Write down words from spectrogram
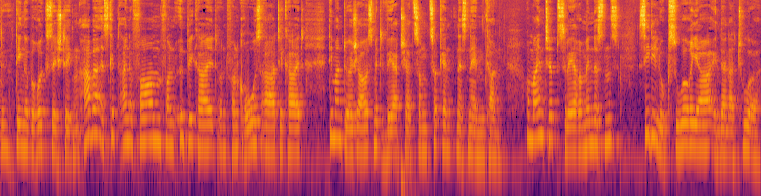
Dinge berücksichtigen. Aber es gibt eine Form von Üppigkeit und von Großartigkeit, die man durchaus mit Wertschätzung zur Kenntnis nehmen kann. Und mein Tipp wäre mindestens, sieh die Luxuria in der Natur,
